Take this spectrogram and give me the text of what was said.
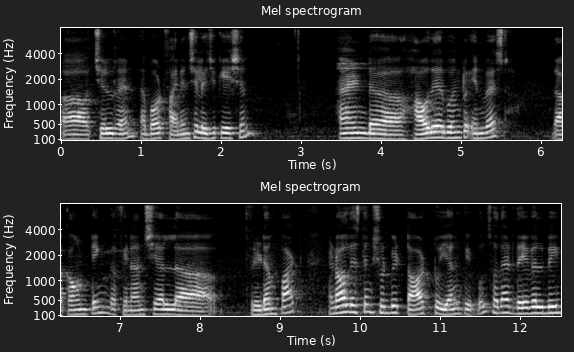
uh, children about financial education and uh, how they are going to invest the accounting the financial uh, freedom part and all these things should be taught to young people so that they will be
